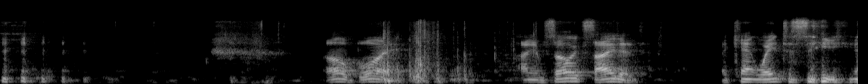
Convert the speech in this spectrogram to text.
oh boy. I am so excited. I can't wait to see.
